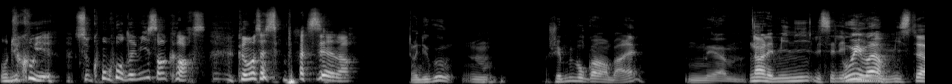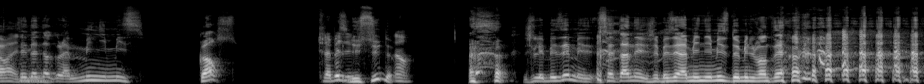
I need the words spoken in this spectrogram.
Bon, du coup, il ce concours de Miss en Corse, comment ça s'est passé alors? Et du coup, hmm, je sais plus pourquoi on en parlait. Mais. euh, Non, les mini, les- c'est les Oui, mini voilà. Mister. et les C'est-à-dire mini- que la mini-miss Corse, Tu l'as baisé du Sud. Non. je l'ai baisé, mais cette année, j'ai baisé la mini-miss 2021.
